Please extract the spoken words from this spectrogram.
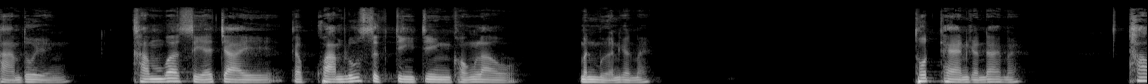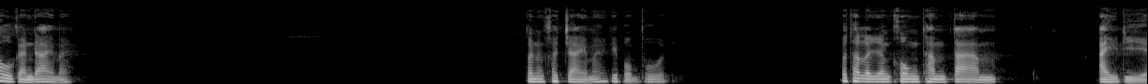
ถามตัวเองคำว่าเสียใจกับความรู้สึกจริง ๆของเรา มันเหมือนกันไหม ทดแทนกันได้ไหม เท่ากันได้ไหม มันเข้าใจไหมที่ผมพูด เพราะถ้าเรายังคงทำตามไอเดีย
